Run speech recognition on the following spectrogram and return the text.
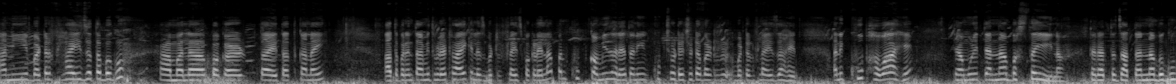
आणि बटरफ्लाईज आता बघू. आम्हाला पकडता येतात का नाही? आतापर्यंत आम्ही थोड्या ट्राय केल्याच बटरफ्लाईज पकडायला पण खूप कमी झाल्यात आणि खूप छोट्या छोट्या बटर बटरफ्लाईज आहेत. आणि खूप हवा आहे त्यामुळे त्यांना बसता येईना. तर आता जाताना बघू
